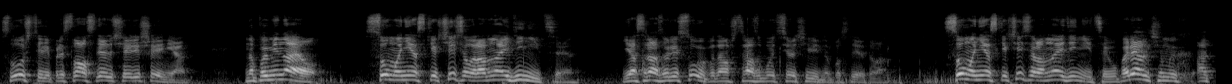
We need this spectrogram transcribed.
слушателей прислал следующее решение. Напоминаю, сумма нескольких чисел равна единице. Я сразу рисую, потому что сразу будет все очевидно после этого. Сумма нескольких чисел равна единице. И упорядочим их от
